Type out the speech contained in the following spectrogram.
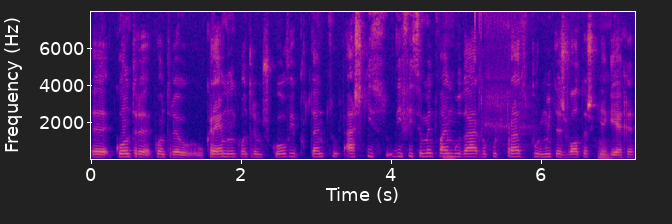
uh, contra, contra o Kremlin, contra Moscou e, portanto, acho que isso dificilmente vai mudar no curto prazo por muitas voltas que hum. a guerra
